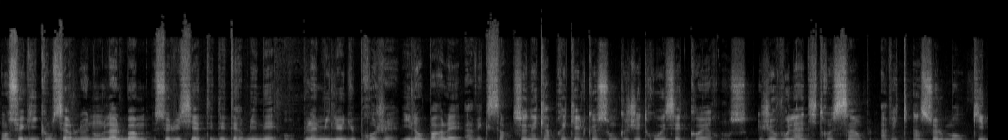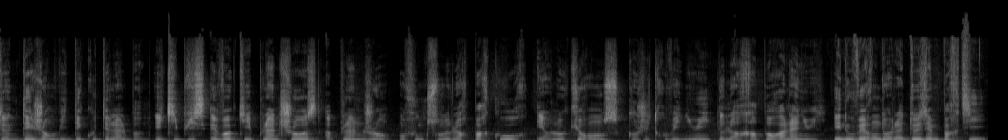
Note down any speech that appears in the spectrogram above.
En ce qui concerne le nom de l'album, celui-ci a été déterminé en plein milieu du projet. Il en parlait avec ça. Ce n'est qu'après quelques sons que j'ai trouvé cette cohérence. Je voulais un titre simple avec un seul mot, qui donne déjà envie d'écouter l'album, et qui puisse évoquer plein de choses à plein de gens en fonction de leur parcours, et en l'occurrence, quand j'ai trouvé nuit, de leur rapport à la nuit. Et nous verrons dans la deuxième partie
